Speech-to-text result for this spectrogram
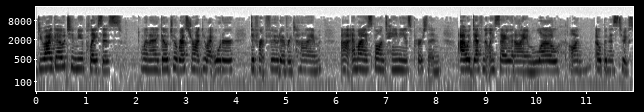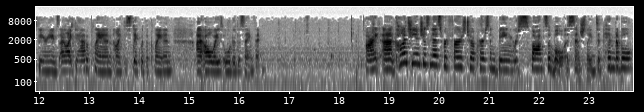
do I go to new places? When I go to a restaurant, do I order different food every time. Uh, am I a spontaneous person? I would definitely say that I am low on openness to experience. I like to have a plan. I like to stick with the plan. I always order the same thing. All right, uh, conscientiousness refers to a person being responsible, essentially dependable.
